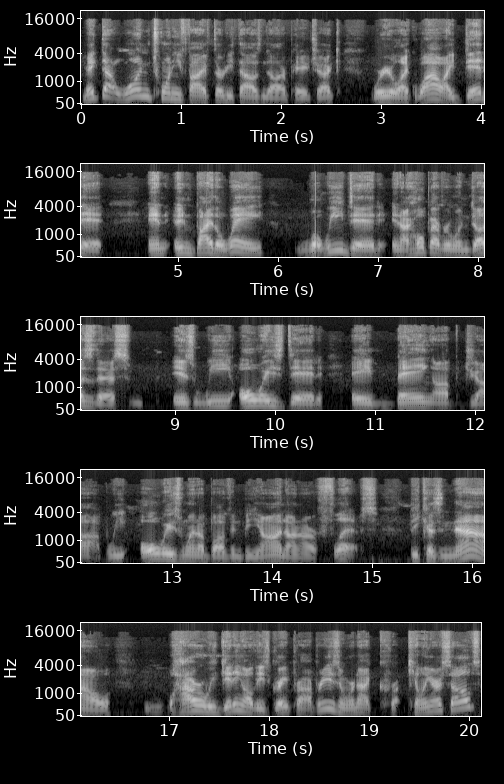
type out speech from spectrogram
Make that one $25,000, $30,000 paycheck where you're like, wow, I did it. And, and by the way, what we did, and I hope everyone does this, is we always did a bang up job. We always went above and beyond on our flips because now, how are we getting all these great properties and we're not cr- killing ourselves?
